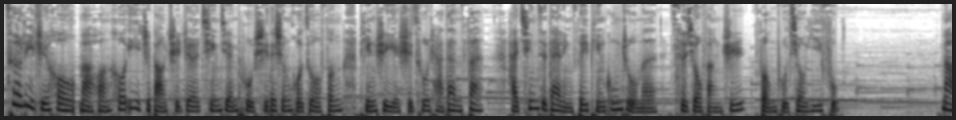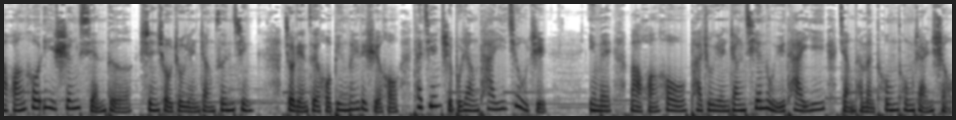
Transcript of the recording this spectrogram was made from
册立之后，马皇后一直保持着勤俭朴实的生活作风，平时也是粗茶淡饭，还亲自带领妃嫔公主们刺绣纺织、缝补旧衣服。马皇后一生贤德，深受朱元璋尊敬。就连最后病危的时候，她坚持不让太医救治，因为马皇后怕朱元璋迁怒于太医，将他们通通斩首。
